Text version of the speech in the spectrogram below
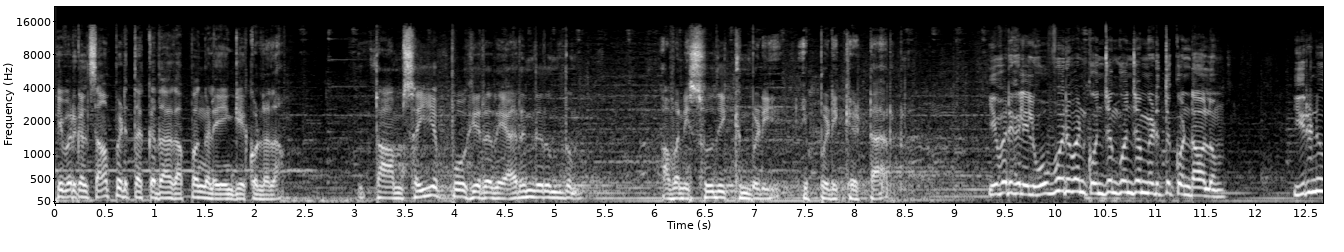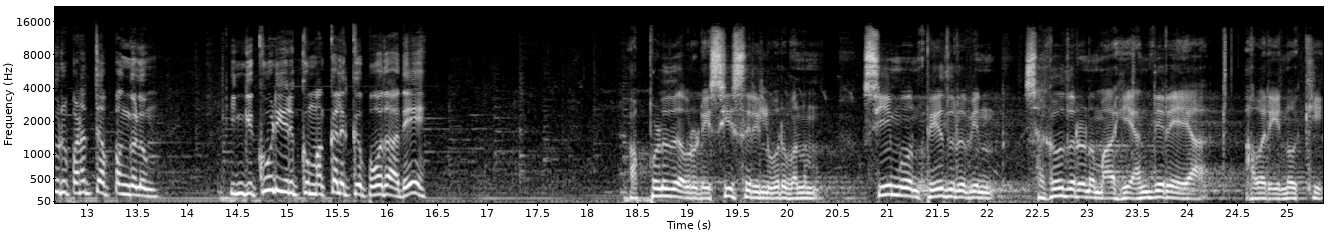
இவர்கள் சாப்பிடத்தக்கதாக அப்பங்களை எங்கே கொள்ளலாம். தாம் செய்யப் போகிறதை அறிந்திருந்தும் அவனை சோதிக்கும்படி இப்படி கேட்டார். இவர்களில் ஒவ்வொருவன் கொஞ்சம் கொஞ்சம் எடுத்துக்கொண்டாலும் இருநூறு பணத்து அப்பங்களும் இங்கு கூடியிருக்கும் மக்களுக்கு போதாதே? அப்பொழுது அவருடைய சீசரில் ஒருவனும் சீமோன் பேதுருவின் சகோதரனுமாகிய அந்திரேயா அவரை நோக்கி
